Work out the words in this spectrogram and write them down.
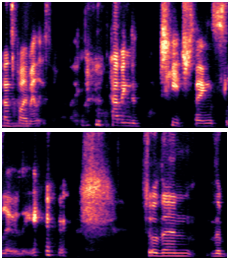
that's probably my least favorite thing, having to teach things slowly. So then the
